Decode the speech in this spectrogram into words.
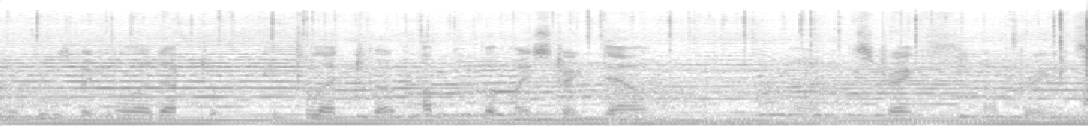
My intellect but up, but my strength down. Uh, strength, not brains.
